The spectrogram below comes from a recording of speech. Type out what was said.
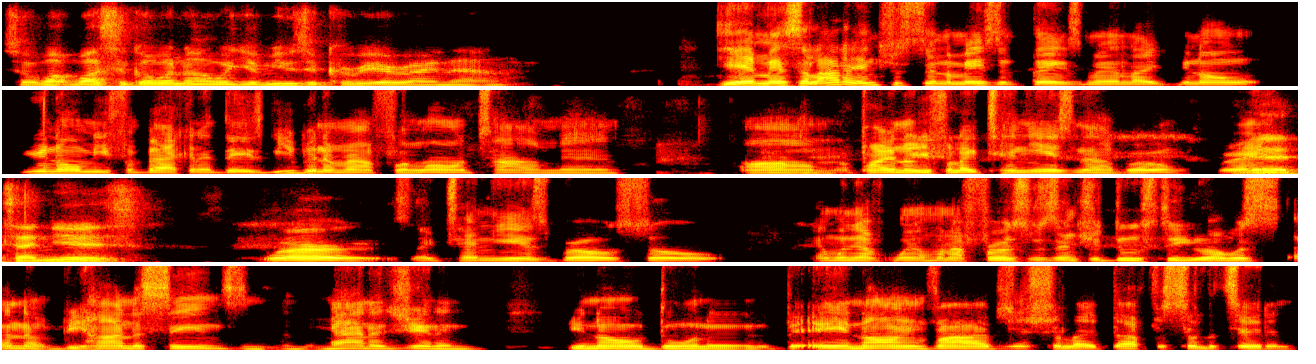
So what what's going on with your music career right now? Yeah, man, it's a lot of interesting, amazing things, man. Like you know, you know me from back in the days. but You've been around for a long time, man. Um, I probably know you for like 10 years now, bro. Right? Yeah, 10 years. Words. Like 10 years, bro. So and when I when, when I first was introduced to you, I was in the, behind the scenes and, and managing and you know, doing the, the A and R and vibes and shit like that, facilitating.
